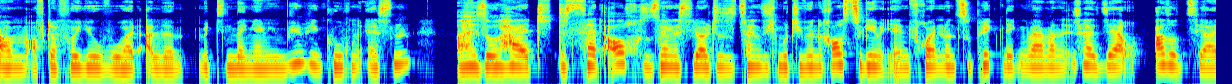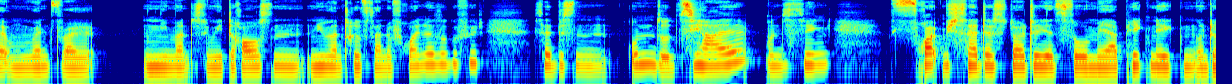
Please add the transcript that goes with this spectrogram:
ähm, auf der For You, wo halt alle mit diesem Benjamin Blümchenkuchen essen. Also halt, das ist halt auch sozusagen, dass die Leute sozusagen sich motivieren, rauszugehen mit ihren Freunden und zu picknicken, weil man ist halt sehr asozial im Moment, weil niemand ist irgendwie draußen, niemand trifft seine Freunde so gefühlt. Ist halt ein bisschen unsozial und deswegen freut mich halt, dass die Leute jetzt so mehr picknicken und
